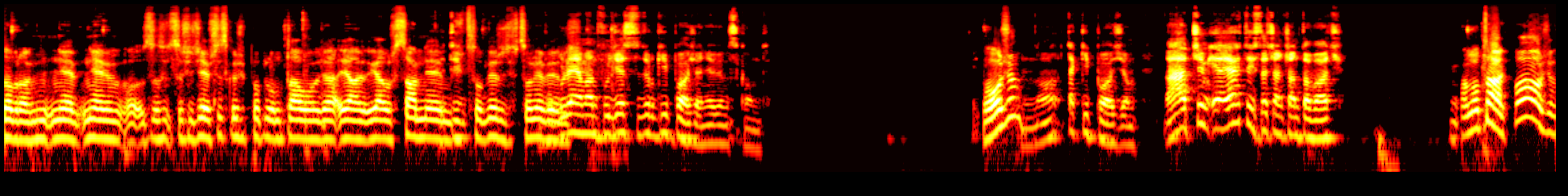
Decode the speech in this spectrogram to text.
Dobra, nie, nie wiem o, co, co się dzieje, wszystko się poplątało, ja, ja, ja już sam nie wiem Ty- w co wierzyć, w co nie W ogóle wierzyć. ja mam 22 poziom, nie wiem skąd. Poziom? No, taki poziom. No, a czym, a jak ty chcesz enchantować? A no tak, poziom,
